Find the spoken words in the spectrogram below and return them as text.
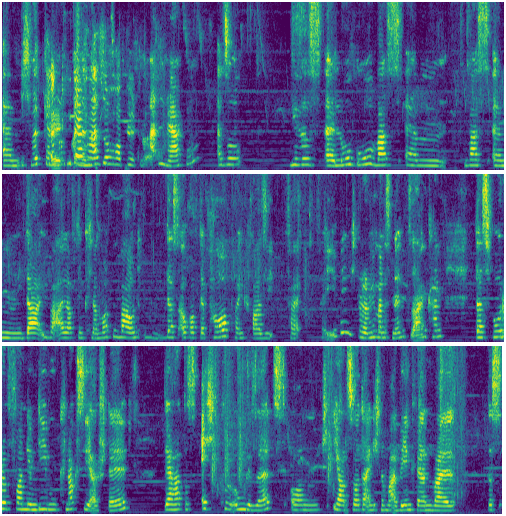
Ähm, ich würde gerne Ey. noch eine Hase hoppelt anmerken. Also dieses äh, Logo, was, ähm, was ähm, da überall auf den Klamotten war und das auch auf der PowerPoint quasi ver verewigt oder wie man es nennt, sagen kann, das wurde von dem lieben Knoxy erstellt. Der hat das echt cool umgesetzt und ja, das sollte eigentlich nochmal erwähnt werden, weil das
